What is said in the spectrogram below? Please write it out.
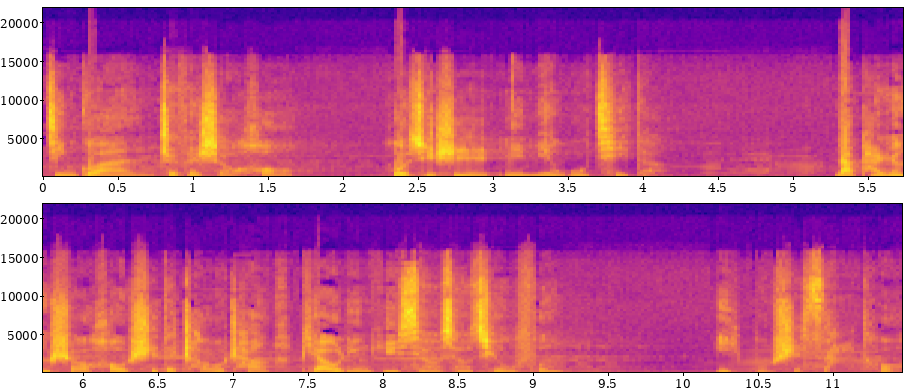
尽管这份守候或许是绵绵无期的，哪怕让守候时的惆怅飘零于萧萧秋风，亦不是洒脱。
